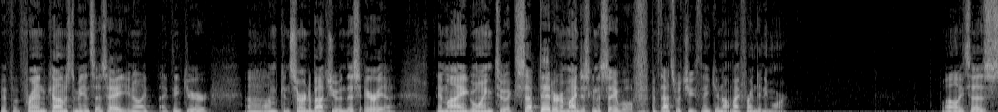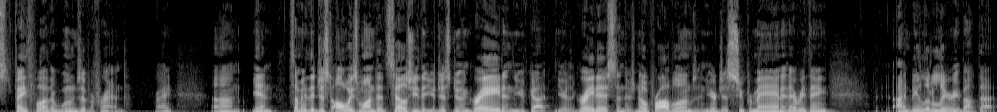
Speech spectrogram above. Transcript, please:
if a friend comes to me and says, hey, you know, I, I think you're, uh, I'm concerned about you in this area, am I going to accept it or am I just going to say, well, if that's what you think, you're not my friend anymore? Well, he says, faithful are the wounds of a friend, right? Um, again, somebody that just always wanted to tells you that you're just doing great and you've got you're the greatest and there's no problems and you're just Superman and everything. I'd be a little leery about that.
